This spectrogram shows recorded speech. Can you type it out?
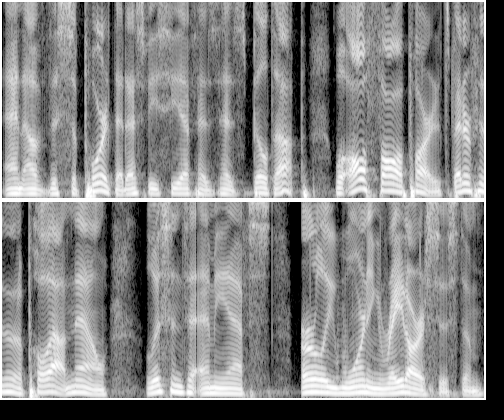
and of the support that SVCF has has built up will all fall apart. It's better for them to pull out now, listen to MEF's early warning radar system,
